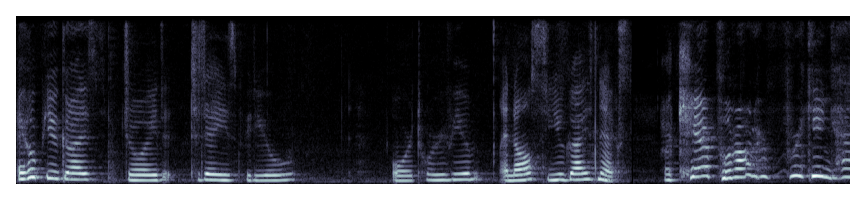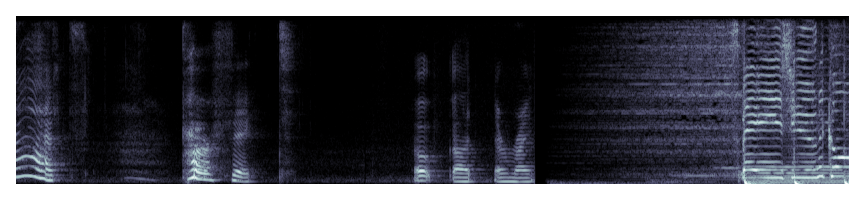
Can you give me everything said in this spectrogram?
I hope you guys enjoyed today's video or toy review, and I'll see you guys next. I can't put on her freaking hat! Perfect! Oh, God, never mind. Space unicorn!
